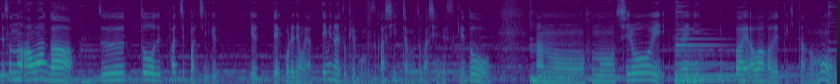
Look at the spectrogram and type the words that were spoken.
でその泡がずっとパチパチ言ってこれでもやってみないと結構難しいっちゃ難しいんですけどあのその白い上にいっぱい泡が出てきたのも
